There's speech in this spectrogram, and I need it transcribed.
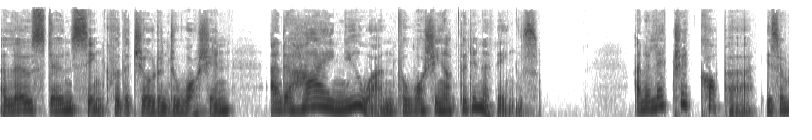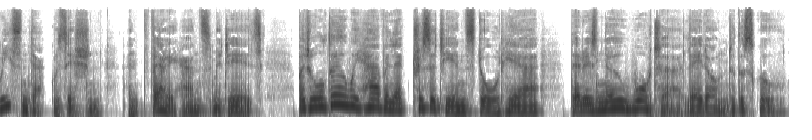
a low stone sink for the children to wash in, and a high new one for washing up the dinner things. An electric copper is a recent acquisition, and very handsome it is, but although we have electricity installed here, there is no water laid on to the school.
